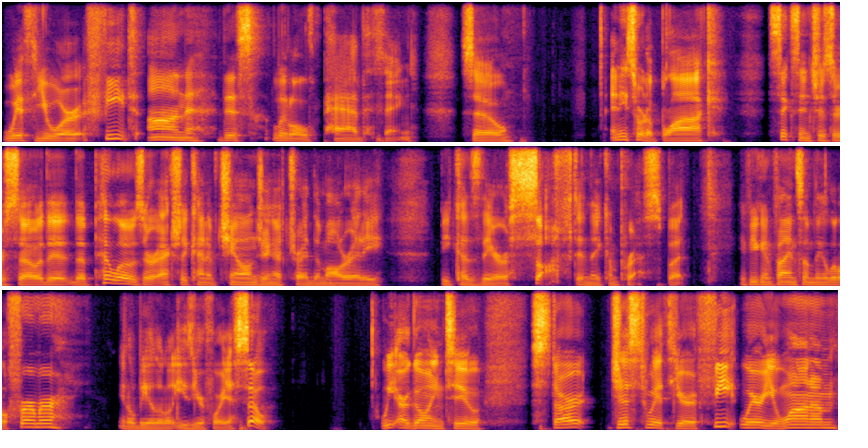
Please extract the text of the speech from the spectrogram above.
with your feet on this little pad thing. So any sort of block, six inches or so. The, the pillows are actually kind of challenging. I've tried them already because they are soft and they compress. But if you can find something a little firmer, it'll be a little easier for you. So we are going to start just with your feet where you want them,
